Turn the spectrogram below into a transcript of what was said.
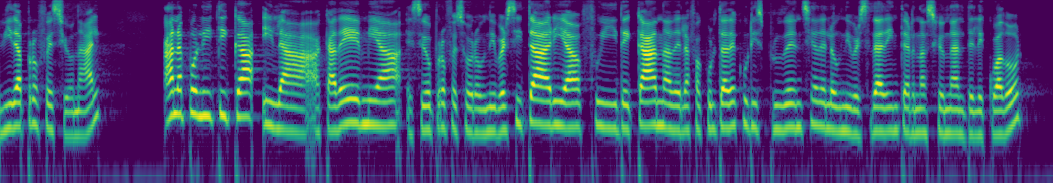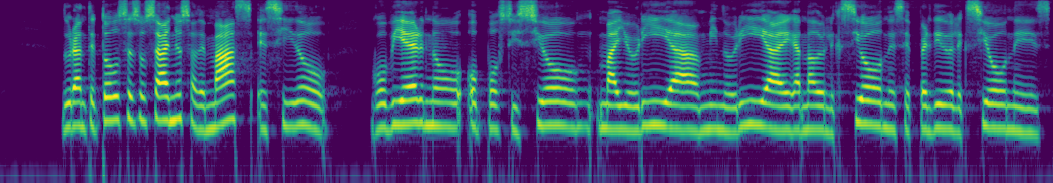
vida profesional a la política y la academia. He sido profesora universitaria, fui decana de la Facultad de Jurisprudencia de la Universidad Internacional del Ecuador. Durante todos esos años, además, he sido gobierno, oposición, mayoría, minoría, he ganado elecciones, he perdido elecciones,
